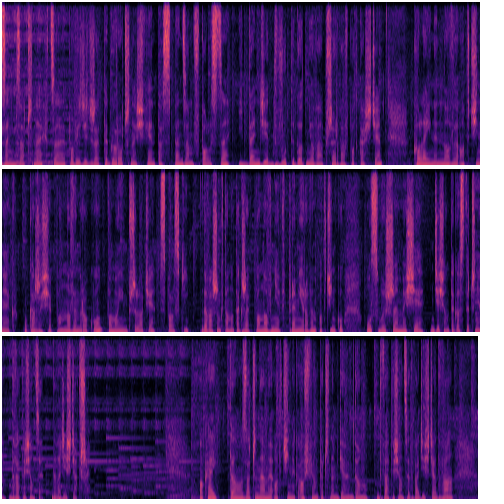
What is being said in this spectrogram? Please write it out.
Zanim zacznę, chcę powiedzieć, że tegoroczne święta spędzam w Polsce i będzie dwutygodniowa przerwa w podcaście. Kolejny nowy odcinek ukaże się po nowym roku, po moim przylocie z Polski do Waszyngtonu. Także ponownie w premierowym odcinku usłyszymy się 10 stycznia 2023. Ok, to zaczynamy odcinek o świątecznym Białym Domu 2022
